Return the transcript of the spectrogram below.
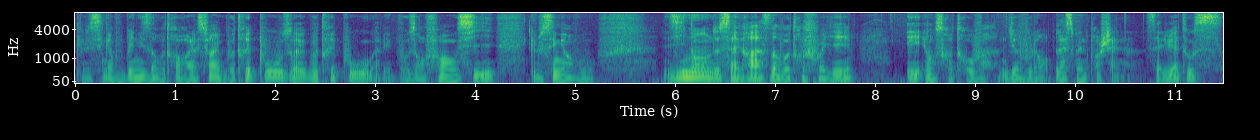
Que le Seigneur vous bénisse dans votre relation avec votre épouse ou avec votre époux, avec vos enfants aussi. Que le Seigneur vous inonde de sa grâce dans votre foyer. Et on se retrouve, Dieu voulant, la semaine prochaine. Salut à tous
